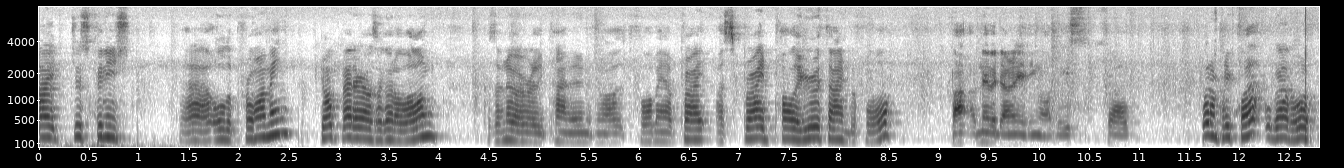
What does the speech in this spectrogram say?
I just finished uh, all the priming. Got better as I got along because I've never really painted anything like this before. I mean, I, pra- I sprayed polyurethane before, but I've never done anything like this. So got them pretty flat. We'll go have a look.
